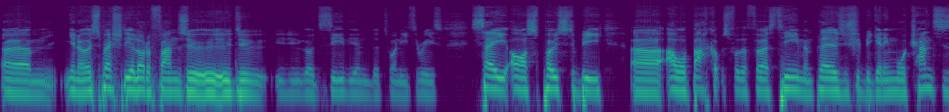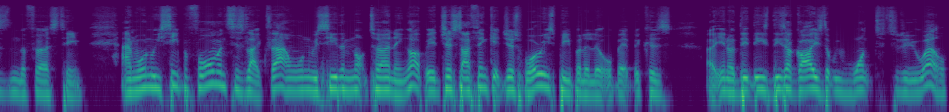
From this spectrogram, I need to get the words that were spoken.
um, you know, especially a lot of fans who, who do who do go to see the under 23s say are supposed to be uh, our backups for the first team and players who should be getting more chances than the first team. And when we see performances like that, and when we see them not turning up, it just I think it just worries people a little bit because uh, you know th- these these are guys that we want to do well.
